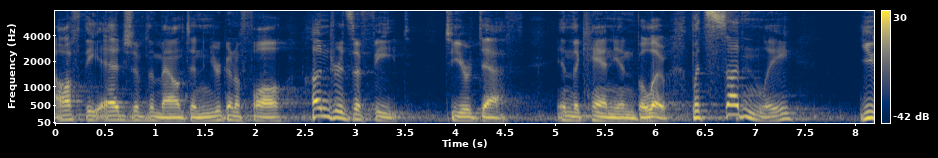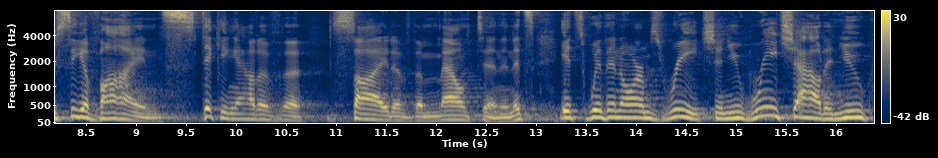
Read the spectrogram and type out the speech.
off the edge of the mountain, and you're going to fall hundreds of feet to your death in the canyon below. But suddenly, you see a vine sticking out of the side of the mountain, and it's, it's within arm's reach, and you reach out and you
